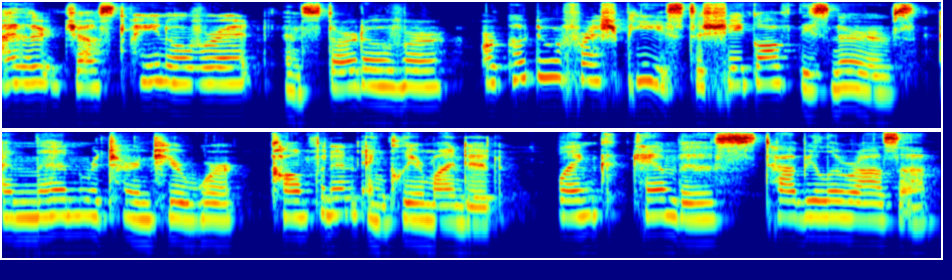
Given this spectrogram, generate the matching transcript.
Either just paint over it and start over, or go do a fresh piece to shake off these nerves and then return to your work confident and clear minded. Blank canvas, tabula rasa.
